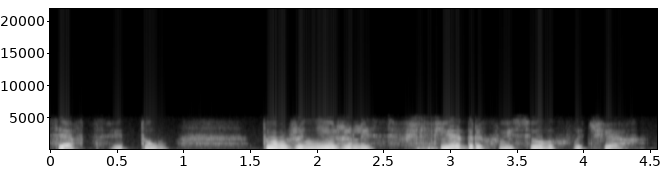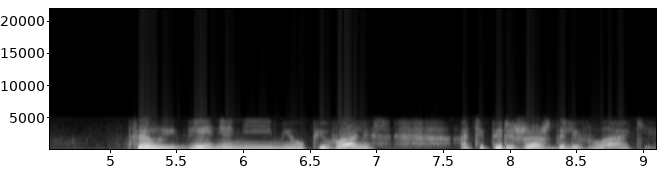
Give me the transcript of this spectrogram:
вся в цвету, тоже нежились в щедрых веселых лучах. Целый день они ими упивались, а теперь жаждали влаги.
